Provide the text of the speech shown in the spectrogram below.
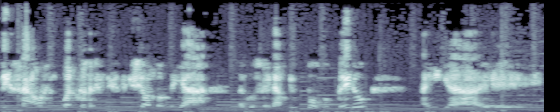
pesados en cuanto a la ciencia ficción, donde ya la cosa cambia un poco, pero ahí ya eh,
